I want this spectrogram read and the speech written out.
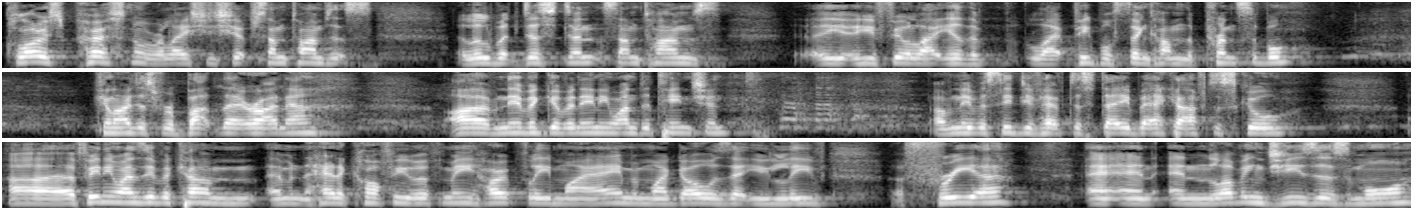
close personal relationships. Sometimes it's a little bit distant. Sometimes you feel like you're the like people think I'm the principal. Can I just rebut that right now? I've never given anyone detention. I've never said you have to stay back after school. Uh, if anyone's ever come and had a coffee with me, hopefully my aim and my goal is that you leave freer and, and, and loving Jesus more.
